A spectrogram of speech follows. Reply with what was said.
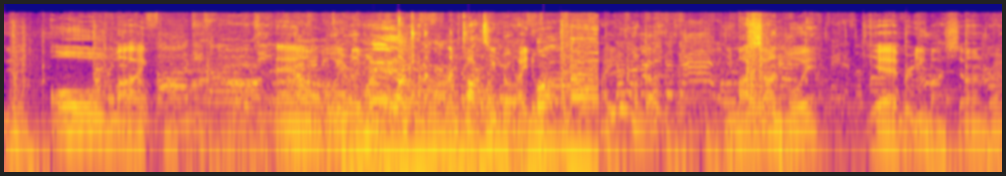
Good. Oh my god. Damn, boy, you really want to... I'm trying to... Let me talk to you, bro. How you doing? How you doing, bro? You my son, boy. Yeah, bro, you my son, bro.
